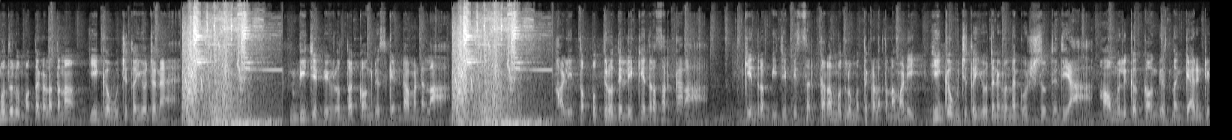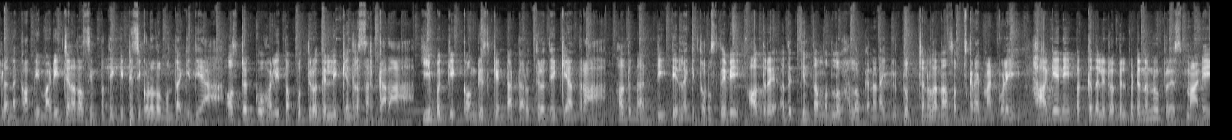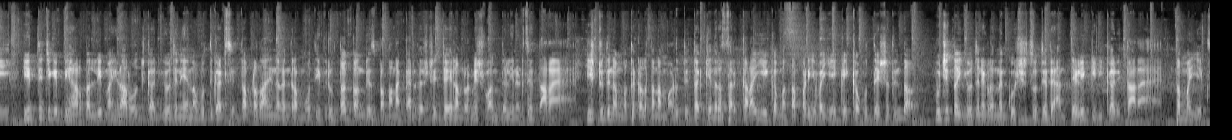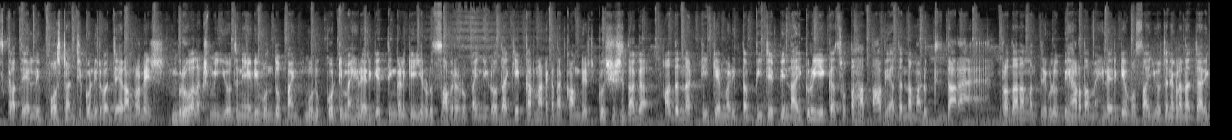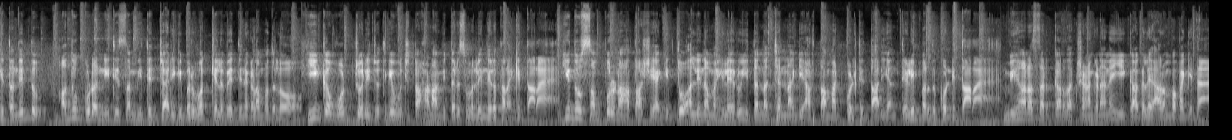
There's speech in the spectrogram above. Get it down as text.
ಮೊದಲು ಮತಗಳತನ ಈಗ ಉಚಿತ ಯೋಜನೆ. ಬಿಜೆಪಿ ವಿರುದ್ಧ ಕಾಂಗ್ರೆಸ್ ಕೆಂಡಾಮಂಡಲ. ಹಳಿ ತಪ್ಪುತ್ತಿರೋ ದಿಲ್ಲಿ ಕೇಂದ್ರ ಸರ್ಕಾರ? ಕೇಂದ್ರ ಬಿಜೆಪಿ ಸರ್ಕಾರ ಮೊದಲು ಮತಕಳ್ಳತನ ಮಾಡಿ ಈಗ ಉಚಿತ ಯೋಜನೆಗಳನ್ನು ಘೋಷಿಸುತ್ತಿದೆಯಾ? ಆ ಮೂಲಕ ಕಾಂಗ್ರೆಸ್ನ ಗ್ಯಾರಂಟಿಗಳನ್ನ ಕಾಪಿ ಮಾಡಿ ಜನರ ಸಿಂಪತಿ ಗಿಟ್ಟಿಸಿಕೊಳ್ಳಲು ಮುಂದಾಗಿದೆಯಾ? ಅಷ್ಟಕ್ಕೂ ಹಳಿ ತಪ್ಪುತ್ತಿರೋ ದೆಲ್ಲಿ ಕೇಂದ್ರ ಸರ್ಕಾರ? ಈ ಬಗ್ಗೆ ಕಾಂಗ್ರೆಸ್ ಕೆಂಡ ಕಾರುತ್ತಿರೋದೇಕೆ ಅಂದ್ರ? ಅದನ್ನ ಡೀಟೇಲ್ ಆಗಿ ತೋರಿಸ್ತೀವಿ. ಆದ್ರೆ ಅದಕ್ಕಿಂತ ಮೊದಲು ಹಲೋ ಕನ್ನಡ ಯೂಟ್ಯೂಬ್ ಚಾನಲ್ ಅನ್ನ ಸಬ್ಸ್ಕ್ರೈಬ್ ಮಾಡ್ಕೊಳ್ಳಿ. ಹಾಗೇನೇ ಪಕ್ಕದಲ್ಲಿರೋ ಬೆಲ್ ಬಟನ್ ಅನ್ನು ಪ್ರೆಸ್ ಮಾಡಿ. ಇತ್ತೀಚೆಗೆ ಬಿಹಾರದಲ್ಲಿ ಮಹಿಳಾ ರೋಜ್ಗಾರ್ ಯೋಜನೆಯನ್ನ ಉದ್ಘಾಟಿಸಿದ್ದ ಪ್ರಧಾನಿ ನರೇಂದ್ರ ಮೋದಿ ವಿರುದ್ಧ ಕಾಂಗ್ರೆಸ್ ಪ್ರಧಾನ ಕಾರ್ಯದರ್ಶಿ ಜೈರಾಮ್ ರಮೇಶ್ ವಾಗ್ದಾಳಿ ನಡೆಸಿದ್ದಾರೆ. ಇಷ್ಟು ದಿನ ಮತಗಳತನ ಮಾಡುತ್ತಿದ್ದ ಕೇಂದ್ರ ಸರ್ಕಾರ ಈಗ ಮತ ಪಡೆಯುವ ಏಕೈಕ ಉದ್ದೇಶದಿಂದ ಉಚಿತ ಯೋಜನೆಗಳನ್ನು ಘೋಷಿಸುತ್ತಿದೆ ಅಂತೇಳಿ ಕಿಡಿಕಾರಿದ್ದಾರೆ. ತಮ್ಮ ಎಕ್ಸ್ ಖಾತೆಯಲ್ಲಿ ಪೋಸ್ಟ್ ಹಂಚಿಕೊಂಡಿರುವ ಜಯರಾಮ್ ರಮೇಶ್, ಗೃಹಲಕ್ಷ್ಮಿ ಯೋಜನೆಯಡಿ ಒಂದು ಪಾಯಿಂಟ್ ಮೂರು ಕೋಟಿ ಮಹಿಳೆಯರಿಗೆ ತಿಂಗಳಿಗೆ ಎರಡು ಸಾವಿರ ರೂಪಾಯಿ ನೀಡೋದಾಗಿ ಕರ್ನಾಟಕದ ಕಾಂಗ್ರೆಸ್ ಘೋಷಿಸಿದಾಗ ಅದನ್ನ ಟೀಕೆ ಮಾಡಿದ್ದ ಬಿಜೆಪಿ ನಾಯಕರು ಈಗ ಸ್ವತಃ ತಾವೇ ಅದನ್ನ ಮಾಡುತ್ತಿದ್ದಾರೆ. ಪ್ರಧಾನಮಂತ್ರಿಗಳು ಬಿಹಾರದ ಮಹಿಳೆಯರಿಗೆ ಹೊಸ ಯೋಜನೆಗಳನ್ನು ಜಾರಿಗೆ ತಂದಿದ್ದು, ಅದು ಕೂಡ ನೀತಿ ಸಂಹಿತೆ ಜಾರಿಗೆ ಬರುವ ಕೆಲವೇ ದಿನಗಳ ಮೊದಲು. ಈಗ ವೋಟ್ ಚೋರಿ ಜೊತೆಗೆ ಉಚಿತ ಹಣ ವಿತರಿಸುವಲ್ಲಿ ನಿರತರಾಗಿದ್ದಾರೆ. ಇದು ಸಂಪೂರ್ಣ ಹತಾಶೆಯಾಗಿದ್ದು ಅಲ್ಲಿನ ಮಹಿಳೆಯರು ಇದನ್ನ ಚೆನ್ನಾಗಿ ಅರ್ಥ ಮಾಡಿಕೊಳ್ತಿದ್ದಾರೆ ಅಂತೇಳಿ ಬರೆದುಕೊಂಡಿದ್ದಾರೆ. ಬಿಹಾರ ಸರ್ಕಾರದ ಕ್ಷಣಗಣನೆ ಈಗಾಗಲೇ ಆರಂಭವಾಗಿದೆ.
